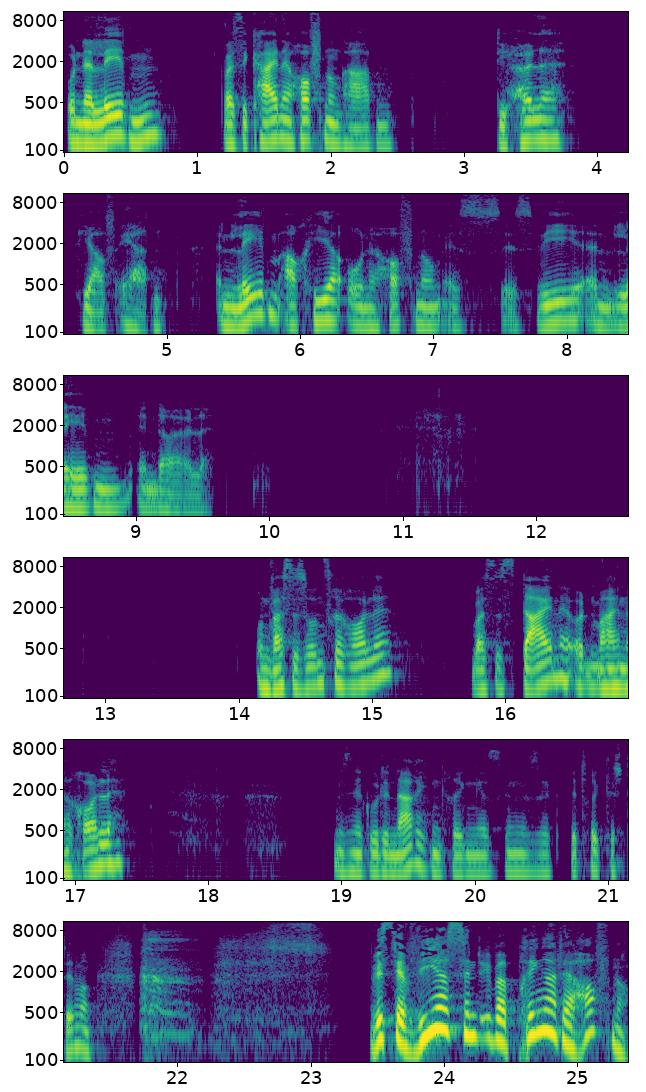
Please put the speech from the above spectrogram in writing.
Und erleben, weil sie keine Hoffnung haben, die Hölle hier auf Erden. Ein Leben auch hier ohne Hoffnung ist, ist wie ein Leben in der Hölle. Und was ist unsere Rolle? Was ist deine und meine Rolle? Wir müssen ja gute Nachrichten kriegen, jetzt ist eine bedrückte Stimmung. Wisst ihr, wir sind Überbringer der Hoffnung.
